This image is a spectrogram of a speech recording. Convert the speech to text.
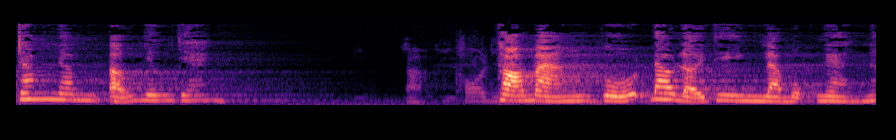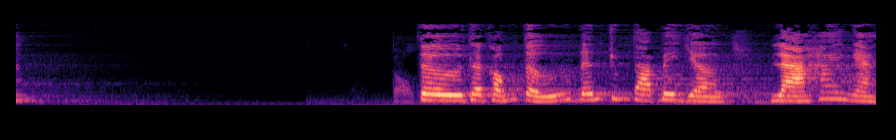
trăm năm ở nhân gian. Thọ mạng của đao lợi thiên là một ngàn năm. Từ thời khổng tử đến chúng ta bây giờ là hai ngàn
